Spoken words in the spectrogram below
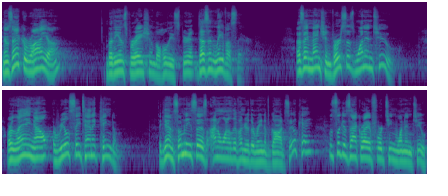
Now, Zechariah by the inspiration of the Holy Spirit doesn't leave us there. As I mentioned, verses 1 and 2 are laying out a real satanic kingdom. Again, somebody says, I don't want to live under the reign of God. Say, okay, let's look at Zechariah 14, 1 and 2.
